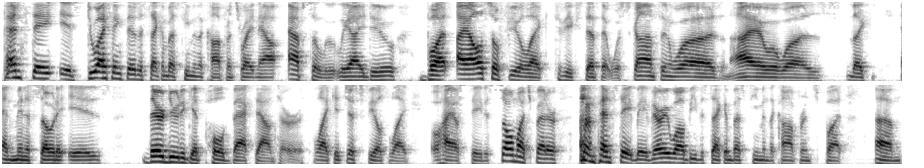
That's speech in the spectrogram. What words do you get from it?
Penn State is. Do I think they're the second best team in the conference right now? Absolutely, I do. But I also feel like to the extent that Wisconsin was and Iowa was like and Minnesota is, they're due to get pulled back down to earth. Like it just feels like Ohio State is so much better. Penn State may very well be the second best team in the conference, but um,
